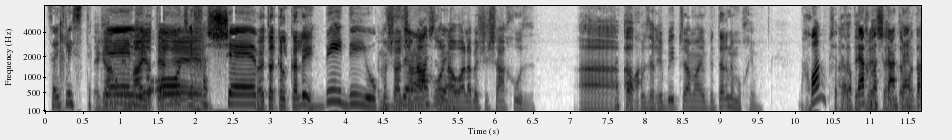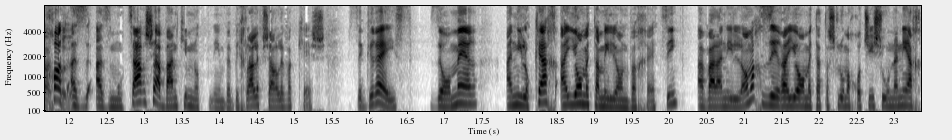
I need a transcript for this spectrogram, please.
צריך להסתכל, לגמרי, לראות, יותר, אה, לחשב. מה יותר כלכלי? בדיוק, למשל, שנה האחרונה זה. הוא עלה ב-6%. מטורף. האחוזי ריבית שם הם יותר נמוכים. נכון, כשאתה לוקח משכנתה הם פחות. אז, אז מוצר שהבנקים נותנים, ובכלל אפשר לבקש, זה grace. זה אומר, אני לוקח היום את המיליון וחצי, אבל אני לא מחזיר היום את התשלום החודשי שהוא נניח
